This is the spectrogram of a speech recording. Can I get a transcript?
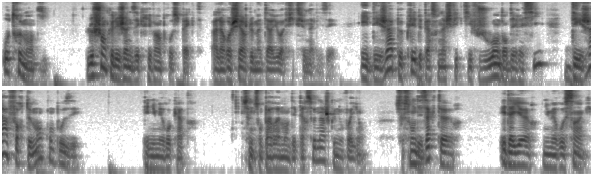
Autrement dit, le champ que les jeunes écrivains prospectent, à la recherche de matériaux à fictionnaliser, est déjà peuplé de personnages fictifs jouant dans des récits déjà fortement composés. Et numéro 4. Ce ne sont pas vraiment des personnages que nous voyons, ce sont des acteurs. Et d'ailleurs, numéro 5,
